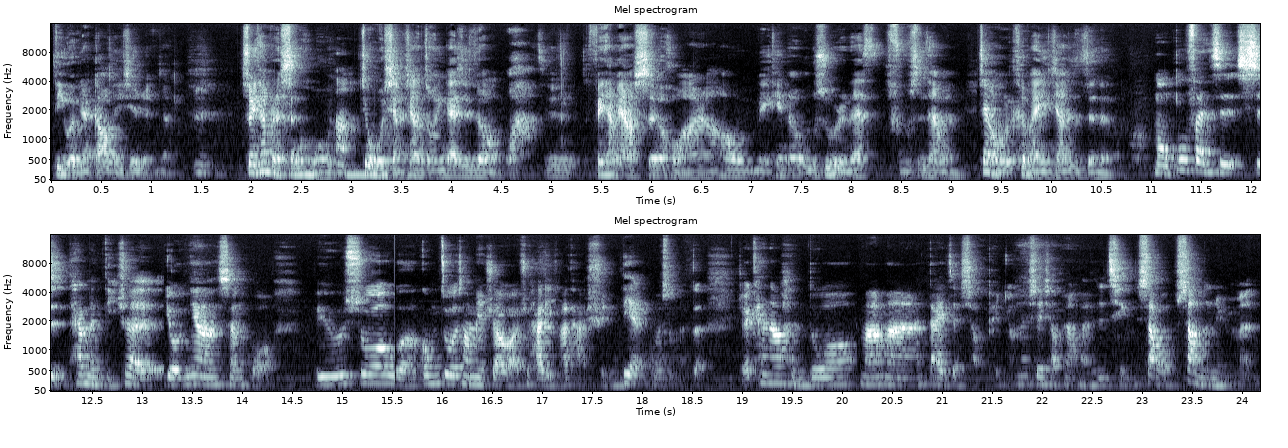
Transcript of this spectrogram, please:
地位比较高的一些人这样。嗯。所以他们的生活，就我想象中应该是这种哇，就是非常非常奢华，然后每天都无数人在服侍他们。这样我的刻板印象是真的吗？某部分是是，他们的确有那样的生活。比如说我工作上面需要我要去哈利法塔巡店或什么的，就会看到很多妈妈带着小朋友，那些小朋友反正是青少少女们，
